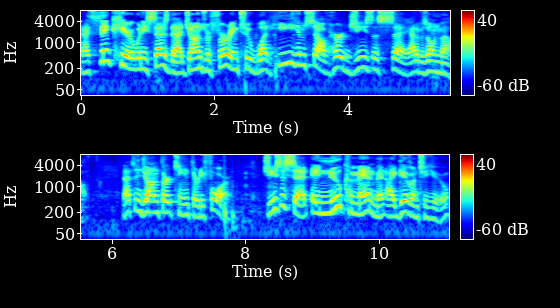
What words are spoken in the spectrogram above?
And I think here, when he says that, John's referring to what he himself heard Jesus say out of his own mouth. That's in John 13 34. Jesus said, A new commandment I give unto you,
